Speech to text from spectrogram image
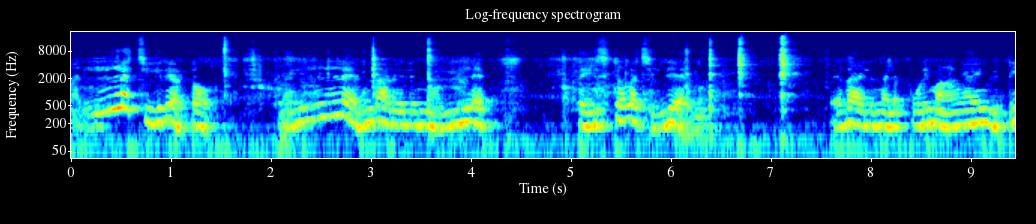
നല്ല ചീര കേട്ടോ. നല്ല എന്താണേലും നല്ല ടേസ്റ്റുള്ള ചീരയായിരുന്നു. ഏതായാലും നല്ല പുളി മാങ്ങായും കിട്ടി.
